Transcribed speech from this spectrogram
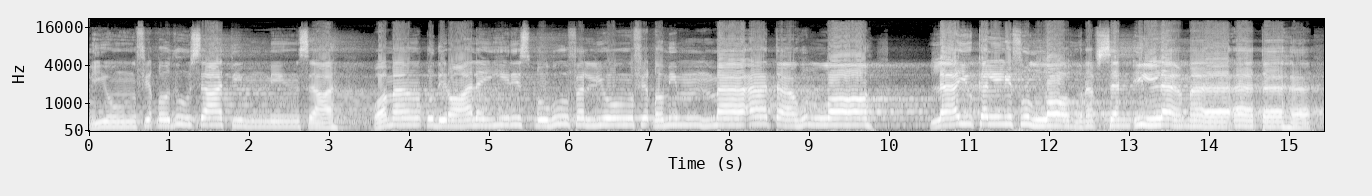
لينفق ذو سعة من سعة. ومن قدر عليه رزقه فلينفق مما آتاه الله. لا يكلف الله نفسا إلا ما آتاها.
